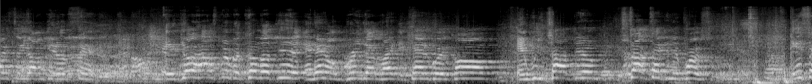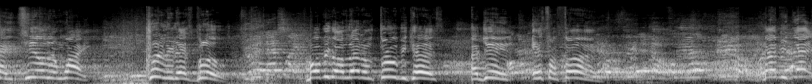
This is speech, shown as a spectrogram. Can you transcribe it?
somebody so y'all get upset. If your house member come up here and they don't bring up like a category call and we chop them, stop taking it personal. It's a teal and white. Clearly that's blue. But we gonna let them through because again, it's for fun. Baby, that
